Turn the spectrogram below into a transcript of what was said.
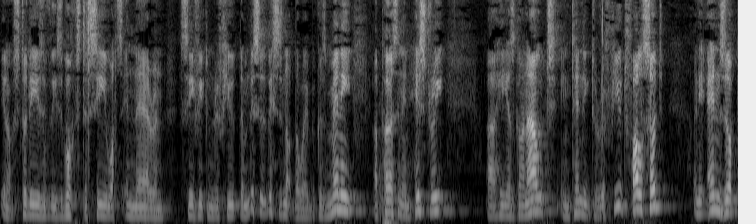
you know, studies of these books to see what's in there and see if he can refute them. This is, this is not the way because many, a person in history, uh, he has gone out intending to refute falsehood and he ends up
